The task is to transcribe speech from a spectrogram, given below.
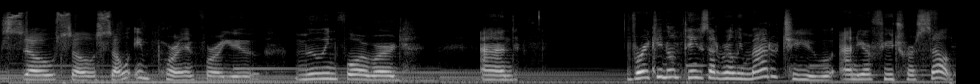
so, so, so important for you moving forward and working on things that really matter to you and your future self.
